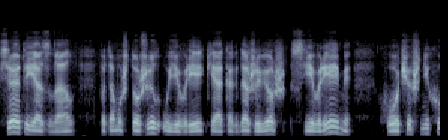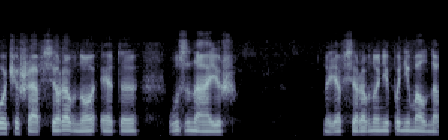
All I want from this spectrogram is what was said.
все это я знал, потому что жил у еврейки, а когда живешь с евреями, Хочешь, не хочешь, а все равно это узнаешь. Но я все равно не понимал, на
